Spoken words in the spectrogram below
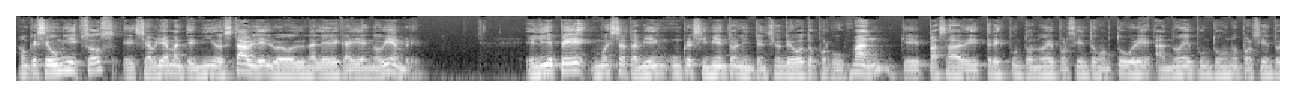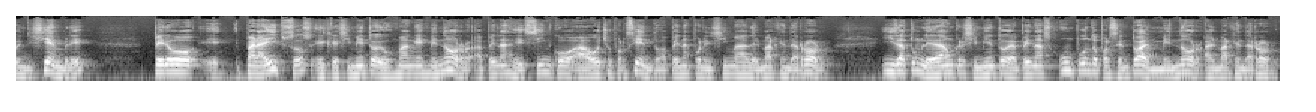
aunque según Ipsos eh, se habría mantenido estable luego de una leve caída en noviembre. El IEP muestra también un crecimiento en la intención de voto por Guzmán, que pasa de 3.9% en octubre a 9.1% en diciembre, pero eh, para Ipsos el crecimiento de Guzmán es menor, apenas de 5 a 8%, apenas por encima del margen de error, y Datum le da un crecimiento de apenas un punto porcentual, menor al margen de error.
